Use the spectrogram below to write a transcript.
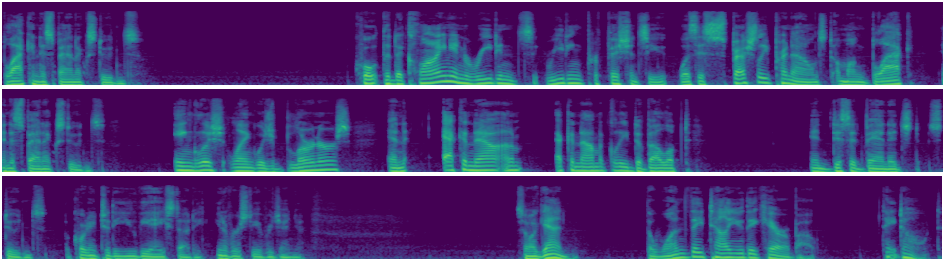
black and Hispanic students. Quote, the decline in reading, reading proficiency was especially pronounced among black and Hispanic students, English language learners, and econom- economically developed and disadvantaged students, according to the UVA study, University of Virginia. So again, the ones they tell you they care about, they don't.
